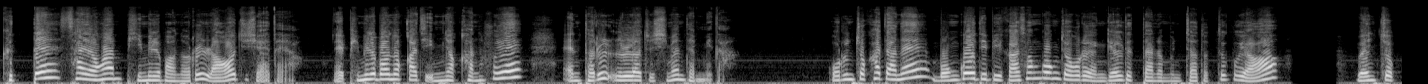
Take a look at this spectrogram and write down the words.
그때 사용한 비밀번호를 넣어 주셔야 돼요. 네, 비밀번호까지 입력한 후에 엔터를 눌러 주시면 됩니다. 오른쪽 하단에 몽고DB가 성공적으로 연결됐다는 문자도 뜨고요. 왼쪽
